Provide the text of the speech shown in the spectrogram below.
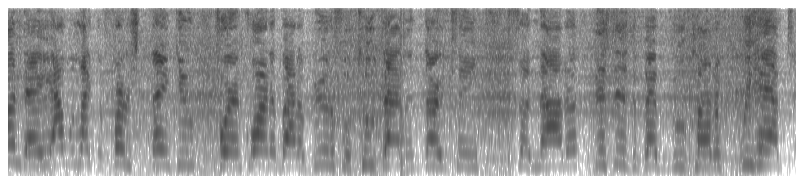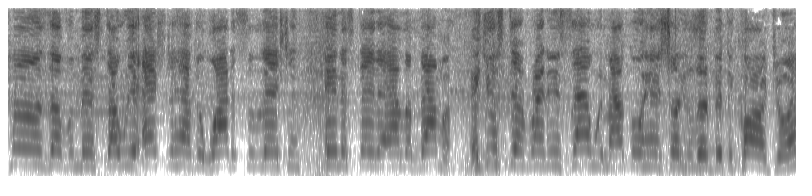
Hyundai. I would like to first thank you for inquiring about a beautiful 2013 Sonata. This is the Baby Blue Clutter. We have tons of them in stock. We actually have the widest selection in the state of Alabama. As you'll step right inside with me, I'll go ahead and show you a little bit the car, Joy.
